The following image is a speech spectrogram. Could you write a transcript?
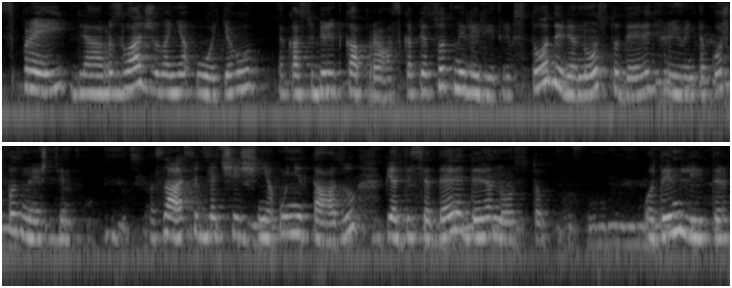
Спрей для розгладжування одягу, така собі рідка праска 500 мл 199 гривень, також по знижці. Засіб для чищення унітазу 59,90. 1 літр.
